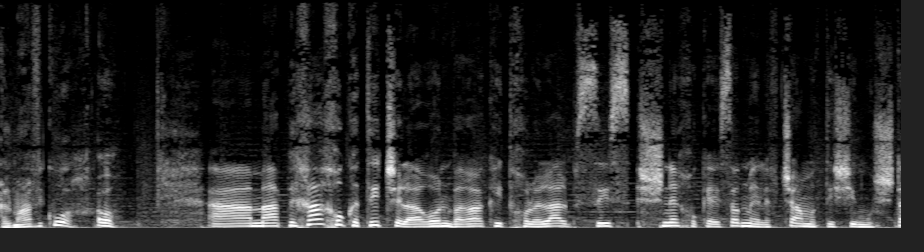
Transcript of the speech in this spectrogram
על מה הוויכוח? או, המהפכה החוקתית של אהרן ברק התחוללה על בסיס שני חוקי יסוד מ-1992,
